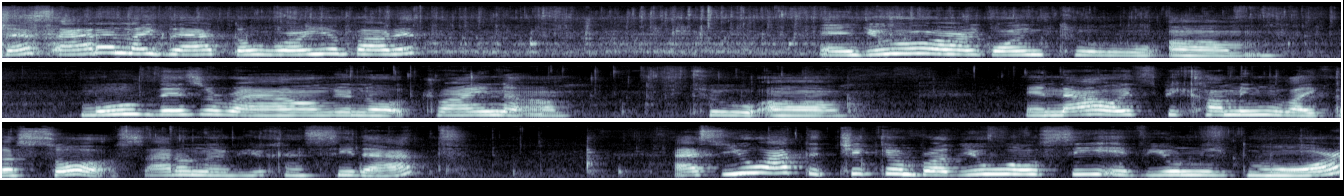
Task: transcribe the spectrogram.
Just add it like that. Don't worry about it and you are going to um, move this around you know trying uh, to um, and now it's becoming like a sauce. I don't know if you can see that. As you add the chicken broth you will see if you need more.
